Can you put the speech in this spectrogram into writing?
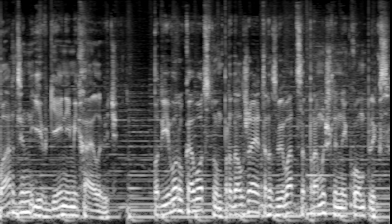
Бардин Евгений Михайлович – под его руководством продолжает развиваться промышленный комплекс,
